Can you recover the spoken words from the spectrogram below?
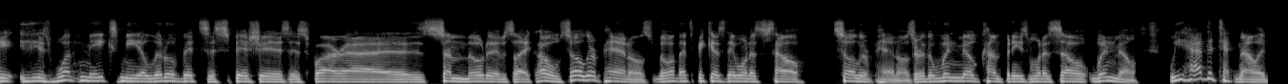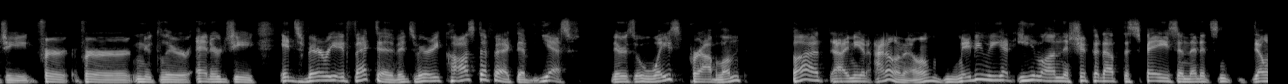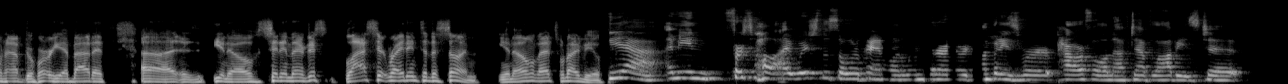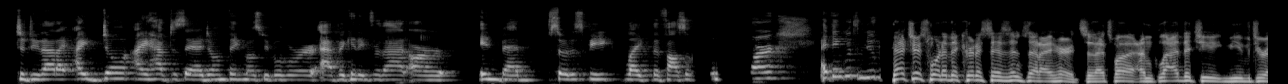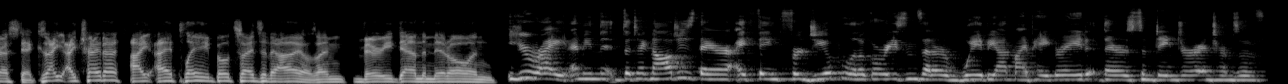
is what makes me a little bit suspicious as far as some motives like, oh, solar panels. Well, that's because they want to sell solar panels or the windmill companies want to sell windmill. We have the technology for for nuclear energy. It's very effective. It's very cost effective. Yes, there's a waste problem. But I mean, I don't know. Maybe we get Elon to ship it up to space, and then it's don't have to worry about it. Uh, you know, sitting there, just blast it right into the sun. You know, that's what I view. Yeah, I mean, first of all, I wish the solar panel and wind generator companies were powerful enough to have lobbies to to do that. I, I don't. I have to say, I don't think most people who are advocating for that are in bed, so to speak, like the fossil are. I think with new that's just one of the criticisms that I heard. So that's why I'm glad that you you've addressed it because I I try to I I play both sides of the aisles. I'm very down the middle and you're right. I mean the, the technology's there. I think for geopolitical reasons that are way beyond my pay grade, there's some danger in terms of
